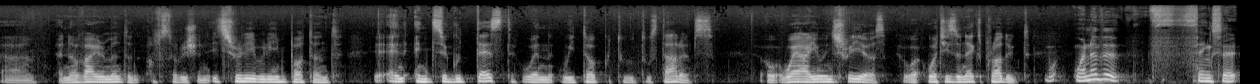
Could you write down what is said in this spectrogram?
uh, an environment of solution. It's really, really important. And, and, it's a good test when we talk to, to startups. Where are you in three years? What is the next product? One of the things that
